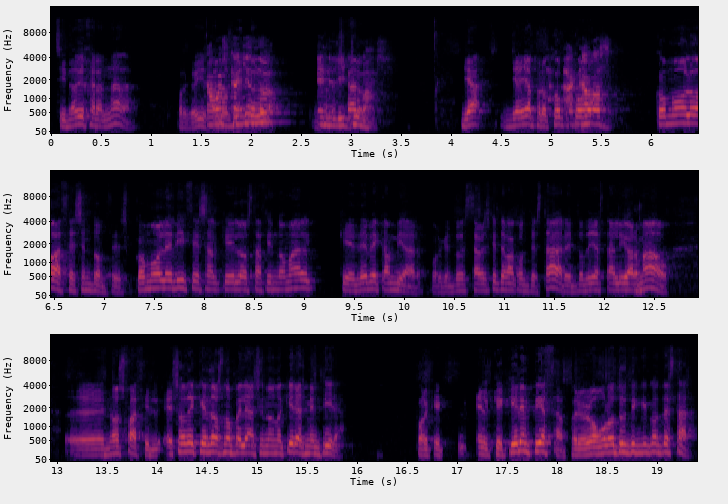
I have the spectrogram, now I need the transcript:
si no dijeran nada. Porque, oye, Acabas cayendo en Entonces, claro, más. Ya, ya, ya, pero ¿cómo, cómo- Acabas. cómo lo haces entonces? ¿Cómo le dices al que lo está haciendo mal que debe cambiar? Porque entonces sabes que te va a contestar, entonces ya está el lío armado. Eh, no es fácil. Eso de que dos no pelean si uno no quiere es mentira. Porque el que quiere empieza, pero luego el otro tiene que contestar.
